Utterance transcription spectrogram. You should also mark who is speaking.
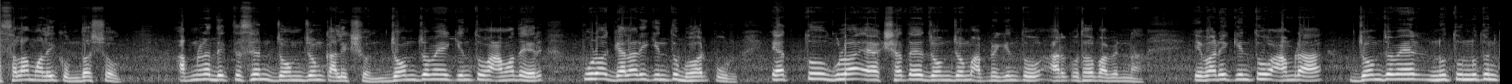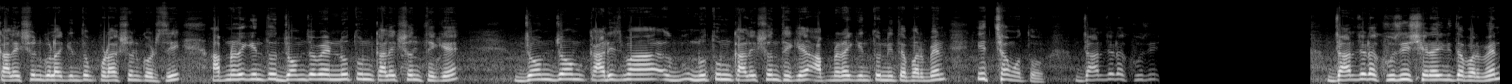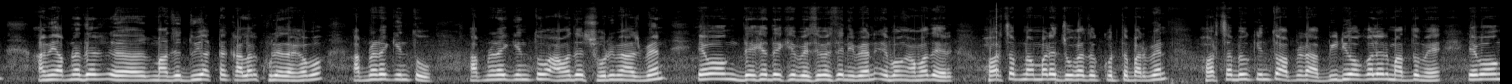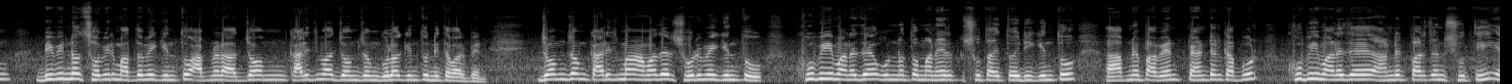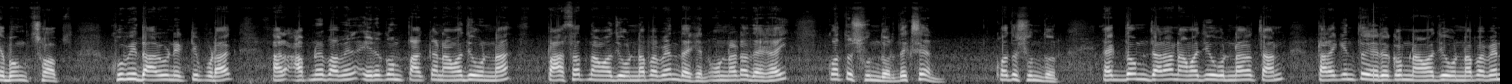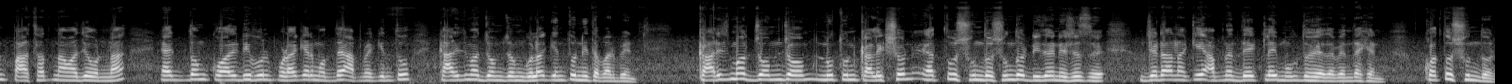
Speaker 1: আসসালামু আলাইকুম, দর্শক। আপনারা দেখতেছেন জমজম কালেকশন। জমজমে কিন্তু আমাদের পুরো গ্যালারি কিন্তু ভরপুর। এতগুলো একসাথে জমজম আপনি কিন্তু আর কোথাও পাবেন না। এবারে কিন্তু আমরা জমজমের নতুন নতুন কালেকশনগুলো কিন্তু প্রোডাকশন করছি। আপনারা কিন্তু জমজমের নতুন কালেকশন থেকে, জমজম কারিজমা নতুন কালেকশন থেকে আপনারা কিন্তু নিতে পারবেন ইচ্ছা মতো যার যেটা খুশি যার যেটা খুশি সেটাই নিতে পারবেন। আমি আপনাদের মাঝে দুই একটা কালার খুলে দেখাবো। আপনারা কিন্তু আপনারা কিন্তু আমাদের শোরুমে আসবেন এবং দেখে দেখে বেছে বেছে নেবেন এবং আমাদের হোয়াটসঅ্যাপ নম্বরে যোগাযোগ করতে পারবেন। হোয়াটসঅ্যাপেও কিন্তু আপনারা ভিডিও কলের মাধ্যমে এবং বিভিন্ন ছবির মাধ্যমে কিন্তু আপনারা জম, কারিজমা জমজমগুলো কিন্তু নিতে পারবেন। জমজম, কারিজমা আমাদের শোরুমে কিন্তু খুবই মানে যে উন্নত মানের সুতায় তৈরি কিন্তু আপনি পাবেন প্যান্টের কাপড়, খুবই মানে যে হান্ড্রেড পারসেন্ট সুতি এবং সফট খুবই দারুণ একটি প্রোডাক্ট আর আপনি পাবেন এরকম পাক্কা নামাজি ওড়না, পাঁচ হাত নামাজি ওড়না পাবেন। দেখেন, ওড়নাটা দেখাই কত সুন্দর, দেখছেন? কত সুন্দর। একদম যারা নামাজি ওড়না চান, তারা কিন্তু এরকম নামাজি ওড়না পাবেন, পাঁচ হাত নামাজি ওড়না। একদম কোয়ালিটিফুল প্রোডাক্টের মধ্যে আপনার কিন্তু কারিজমা জমজমগুলো কিন্তু নিতে পারবেন। কারিজমার জমজম নতুন কালেকশন এত সুন্দর সুন্দর ডিজাইন এসেছে, যেটা নাকি আপনি দেখলেই মুগ্ধ হয়ে যাবেন। দেখেন, কত সুন্দর।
